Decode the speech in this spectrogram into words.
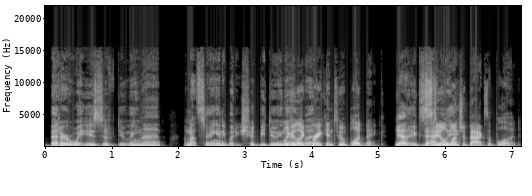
better ways of doing that. I'm not saying anybody should be doing we that. could like break into a blood bank yeah, exactly. steal a bunch of bags of blood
